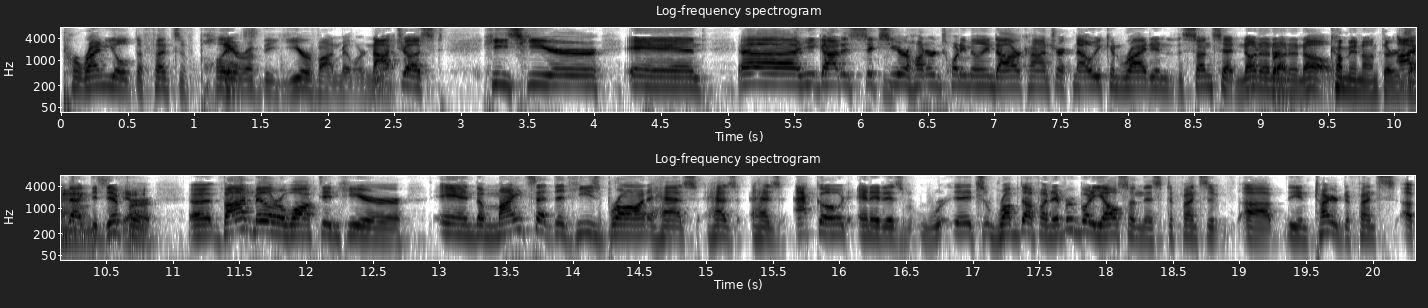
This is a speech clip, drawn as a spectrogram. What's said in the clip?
perennial defensive player yes. of the year, Von Miller. Not yeah. just he's here and uh, he got his six year, $120 million contract. Now he can ride into the sunset. No, no, no, no, no. Come in on third I downs. beg to differ. Yeah. Uh, Von Miller walked in here and the mindset that he's brought has has has echoed and it is it's rubbed off on everybody else on this defensive, uh, the entire defense, uh,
